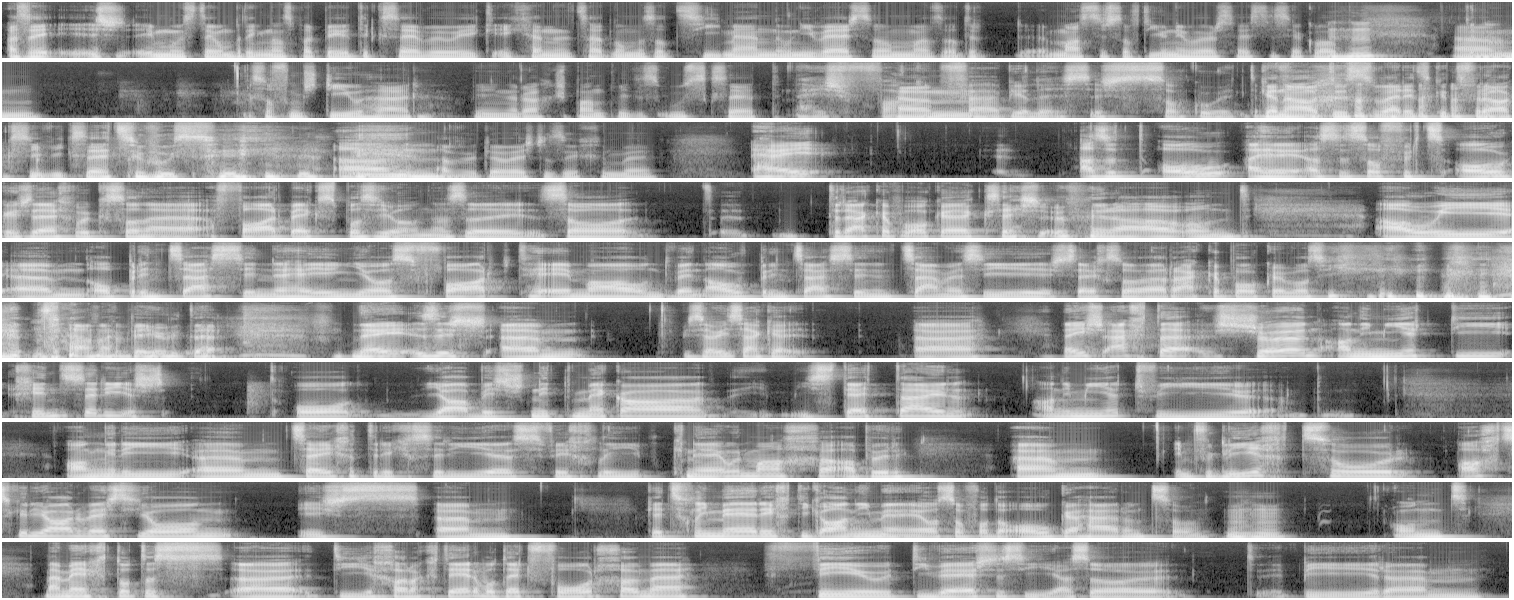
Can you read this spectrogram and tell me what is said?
also ich, ich, muss da unbedingt noch ein paar Bilder sehen, weil ich, ich kenne jetzt halt nur so das He-Man-Universum, also, oder Masters of the Universe heißt es ja, glaube ich. Mhm, genau. ähm, so vom Stil her bin ich recht gespannt, wie das aussieht. Das ist fucking ähm, fabulous. Das ist so gut. Genau, das wäre jetzt die Frage gewesen, wie sieht es aus? um, ähm, Aber da weißt du sicher mehr. Hey, also, Auge, äh, also so für das Auge ist es wirklich so eine Farbexplosion. Also so die Regenbogen siehst du überall und alle ähm, auch Prinzessinnen haben irgendwie ein Farbthema und wenn alle Prinzessinnen zusammen sind, ist es so ein Regenbogen, den sie zusammenbilden. Nein, es ist, ähm, wie soll ich sagen, äh, nein, es ist echt eine schön animierte Kinderserie. Es ist auch, ja, ist nicht mega ins Detail animiert, wie äh, andere ähm, Zeichentrickserien es vielleicht ein bisschen genauer machen, aber ähm, im Vergleich zur 80er-Jahre-Version ähm, geht es ein bisschen mehr Richtung Anime, also von den Augen her und so. Mhm. Und man merkt auch, dass äh, die Charaktere, die dort vorkommen, viel diverser sind. Also bei, ähm,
